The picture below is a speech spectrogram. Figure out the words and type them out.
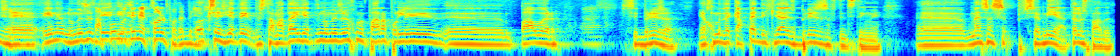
Ε, είναι, νομίζω Θα ότι πούμε ότι είναι κόλπο, δεν πειράζει. Όχι, ξέρεις γιατί. Σταματάει γιατί νομίζω έχουμε πάρα πολύ ε, power στην πρίζα. Έχουμε 15.000 μπρίζες αυτή τη στιγμή. Ε, μέσα σε, σε μία, τέλος πάντων.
